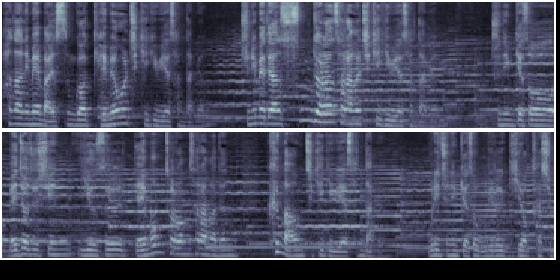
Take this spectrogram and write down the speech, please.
하나님의 말씀과 계명을 지키기 위해 산다면 주님에 대한 순결한 사랑을 지키기 위해 산다면 주님께서 맺어주신 이웃을 내 몸처럼 사랑하는 그 마음 지키기 위해 산다면 우리 주님께서 우리를 기억하시고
